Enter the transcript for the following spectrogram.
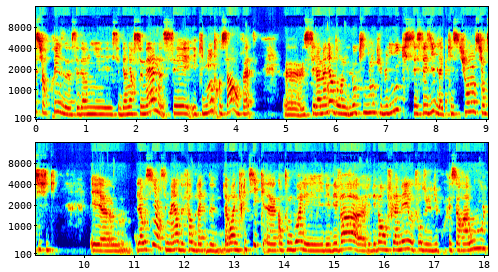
surprise ces derniers ces dernières semaines, c'est et qui montre ça en fait, euh, c'est la manière dont l'opinion publique s'est saisie de la question scientifique. Et euh, là aussi, hein, c'est une manière de faire d'avoir une critique. Euh, quand on voit les, les débats, euh, les débats enflammés autour du, du professeur Raoult,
